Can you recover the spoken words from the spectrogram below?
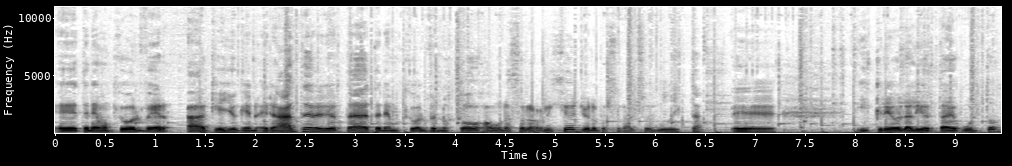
eh, tenemos que volver a aquello que era antes de la libertad, tenemos que volvernos todos a una sola religión. Yo, en lo personal, soy budista eh, y creo en la libertad de culto.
